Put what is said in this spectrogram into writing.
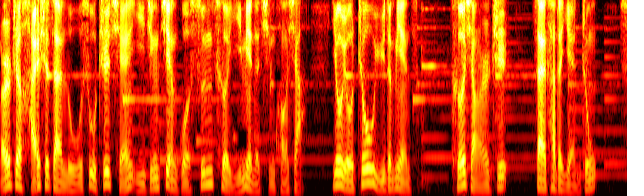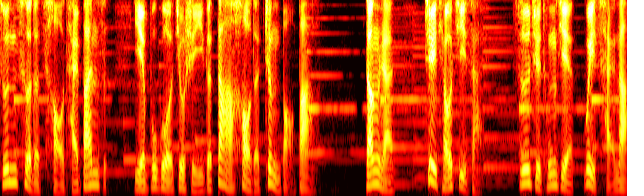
而这还是在鲁肃之前已经见过孙策一面的情况下，又有周瑜的面子，可想而知，在他的眼中，孙策的草台班子也不过就是一个大号的郑宝罢了。当然，这条记载《资治通鉴》未采纳，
